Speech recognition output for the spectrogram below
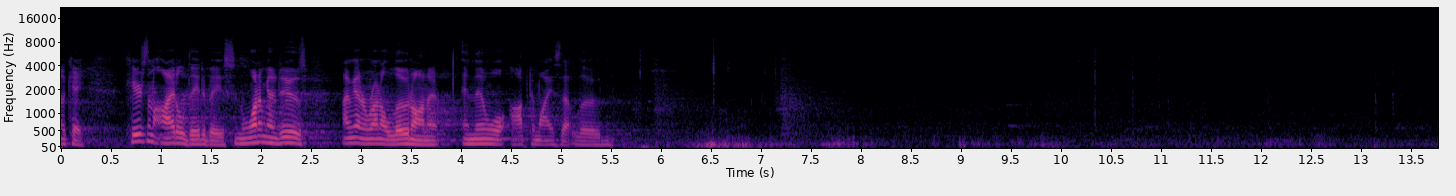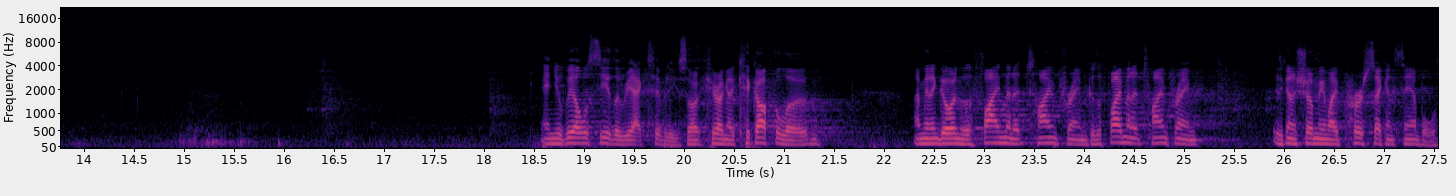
Okay, here's an idle database. And what I'm going to do is I'm going to run a load on it, and then we'll optimize that load. And you'll be able to see the reactivity. So here I'm going to kick off the load. I'm going to go into the five minute time frame because the five minute time frame is going to show me my per second samples.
